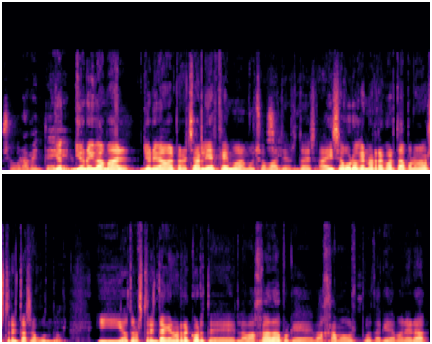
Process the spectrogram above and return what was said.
seguramente. Yo, yo no iba mal, yo no iba mal, pero Charlie es que ahí mueve muchos vatios. Entonces ahí seguro que nos recorta por lo menos 30 segundos. Y otros 30 que nos recorte en la bajada, porque bajamos pues de aquella manera,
